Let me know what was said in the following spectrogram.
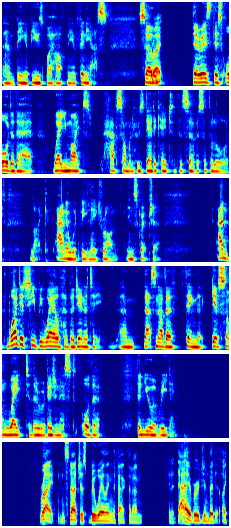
um, being abused by Hophni and Phinehas. So right. there is this order there where you might have someone who's dedicated to the service of the Lord, like Anna would be later on in Scripture. And why did she bewail her virginity? Um, that's another thing that gives some weight to the revisionist or the the newer reading. Right. It's not just bewailing the fact that I'm going to die a virgin, but like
